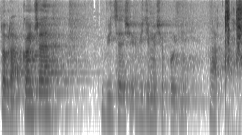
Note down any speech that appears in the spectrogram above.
Dobra, kończę. Widzę widzimy się później. Narka.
